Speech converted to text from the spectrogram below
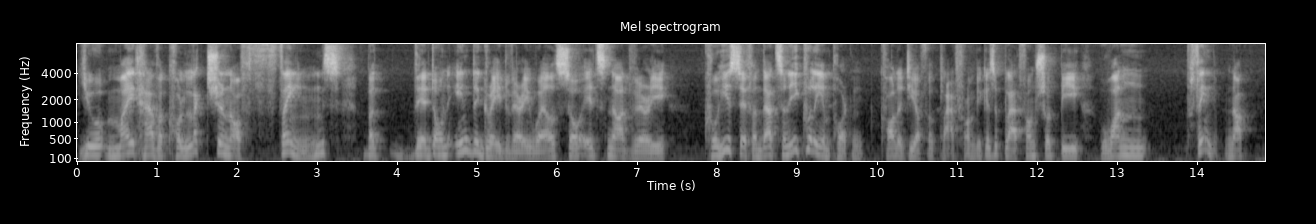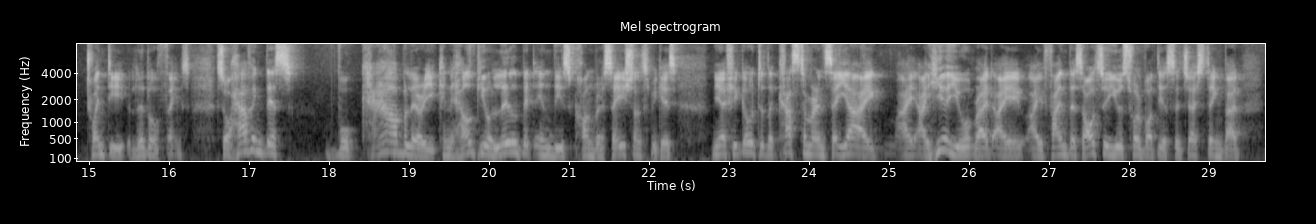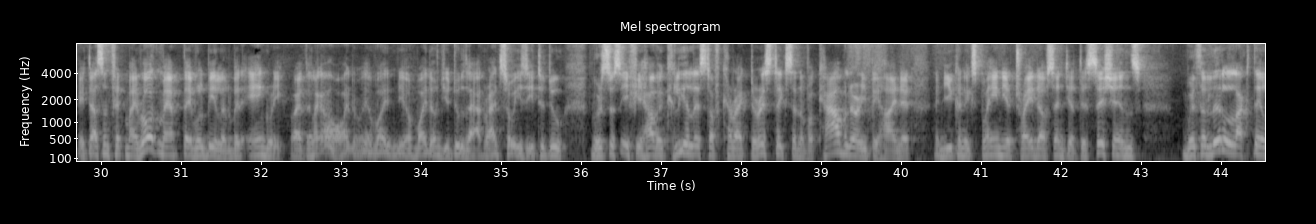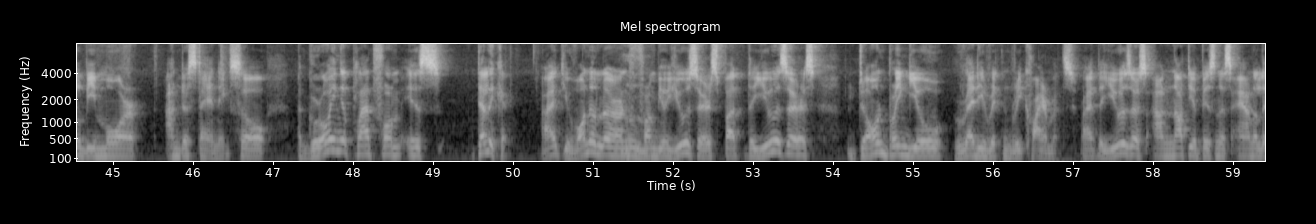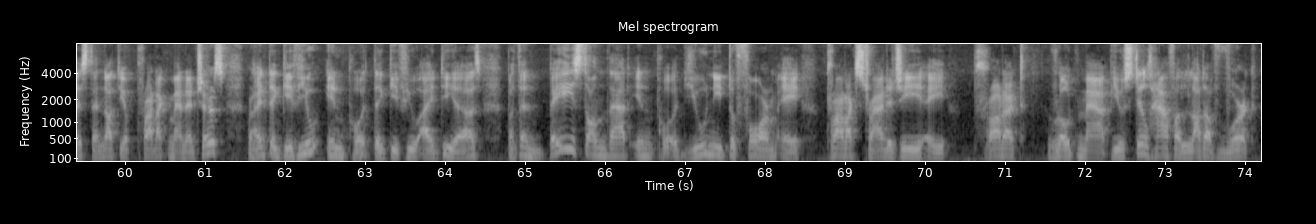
you might have a collection of things, but they don't integrate very well. So it's not very cohesive. And that's an equally important quality of a platform because a platform should be one thing, not 20 little things. So having this vocabulary can help you a little bit in these conversations because yeah, if you go to the customer and say, yeah, I, I, I hear you, right? I, I find this also useful, what you're suggesting, but it doesn't fit my roadmap, they will be a little bit angry, right? They're like, oh, why don't, why, you know, why don't you do that, right? So easy to do. Versus if you have a clear list of characteristics and a vocabulary behind it, and you can explain your trade offs and your decisions, with a little luck, they'll be more understanding. So, uh, growing a platform is delicate right? You want to learn mm. from your users, but the users don't bring you ready written requirements, right? The users are not your business analysts, they're not your product managers, right? They give you input, they give you ideas, but then based on that input, you need to form a product strategy, a product roadmap. You still have a lot of work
